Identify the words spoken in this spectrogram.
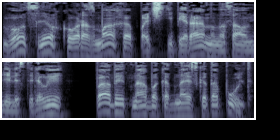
Вот с легкого размаха, почти пера, но на самом деле стрелы, Падает на бок одна из катапульт.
